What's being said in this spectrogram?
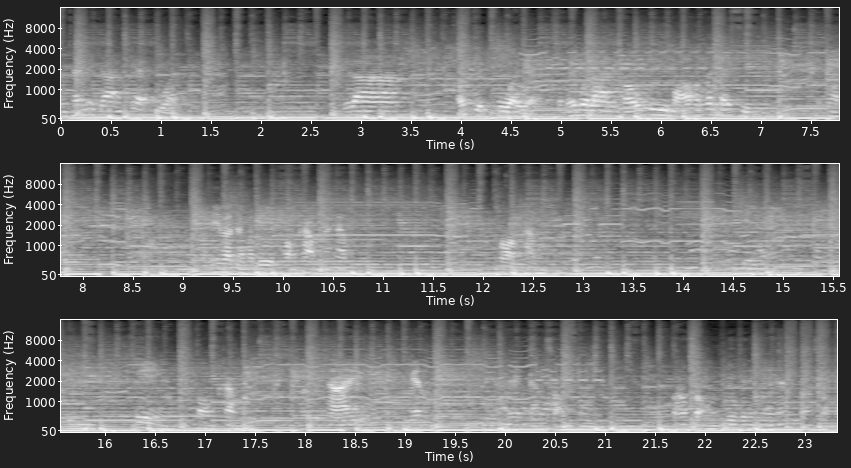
มันใช้ในการแก้ปวด เวลาเขาเจ็บป่วยอะสมัยโบราณเขามีหมอเขาก็ใช้ฝิ่นนะครับวันนี้เราจะมาดูทองคำนะครับทองคำเป็นเป็นเป้งทองคำเราจะใช้แว่นในการส่องตอนส่องดูเป็นยังไงนะตอนส่อง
